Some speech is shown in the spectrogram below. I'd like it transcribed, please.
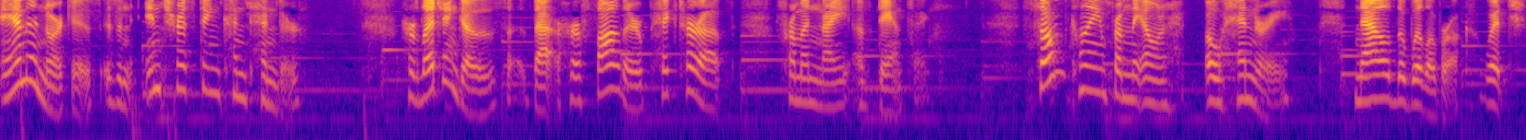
Anna Norkus is an interesting contender. Her legend goes that her father picked her up from a night of dancing. Some claim from the O. Henry, now the Willowbrook, which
